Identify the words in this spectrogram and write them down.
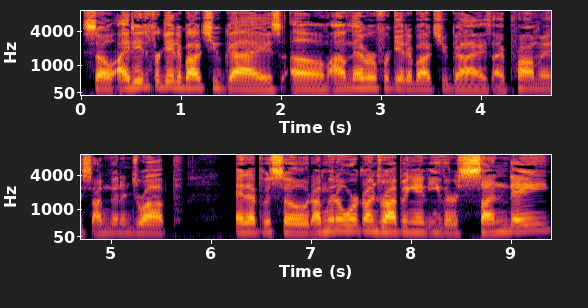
So I didn't forget about you guys. Um, I'll never forget about you guys. I promise. I'm gonna drop an episode. I'm gonna work on dropping it either Sunday,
